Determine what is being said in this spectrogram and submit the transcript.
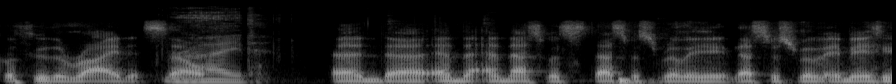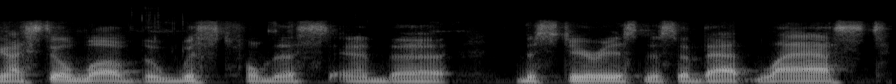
go through the ride itself Right. and uh, and and that's what's that's what's really that's what's really amazing. I still love the wistfulness and the mysteriousness of that last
